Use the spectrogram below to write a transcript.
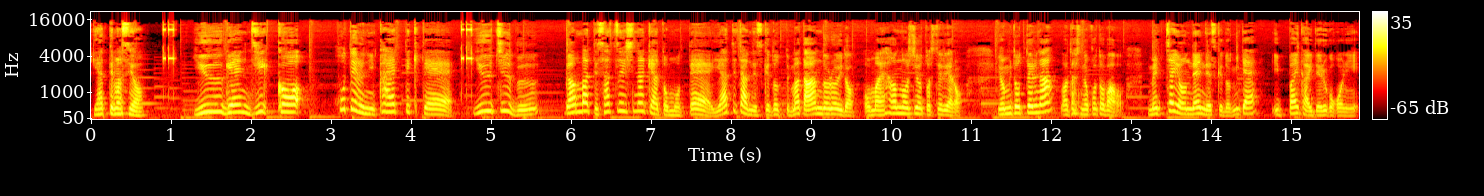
やってますよ。有言実行。ホテルに帰ってきて、YouTube 頑張って撮影しなきゃと思ってやってたんですけどってまたアンドロイド。お前反応しようとしてるやろ。読み取ってるな？私の言葉を。めっちゃ読んでんですけど、見て。いっぱい書いてる、ここに。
